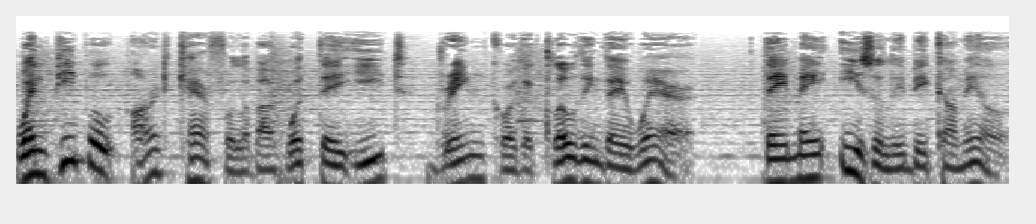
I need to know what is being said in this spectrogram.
When people aren't careful about what they eat, drink, or the clothing they wear, they may easily become ill.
